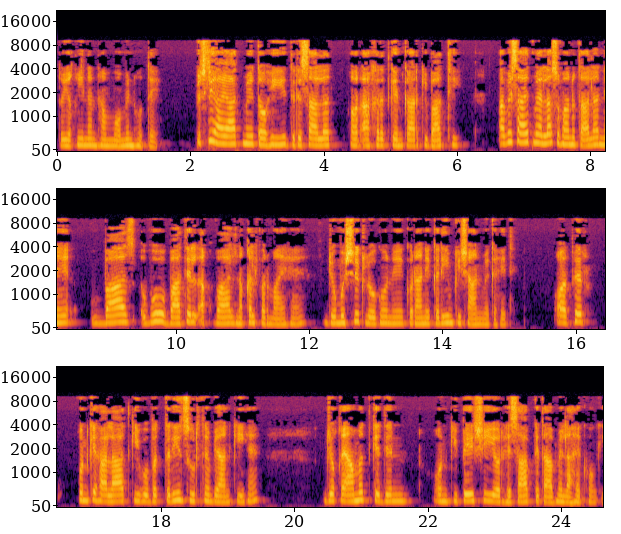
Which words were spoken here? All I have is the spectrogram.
تو یقیناً ہم مومن ہوتے۔ پچھلی آیات میں توحید، رسالت اور آخرت کے انکار کی بات تھی۔ اب اس آیت میں اللہ سبحان تعالیٰ نے بعض وہ باطل اقوال نقل فرمائے ہیں جو مشرق لوگوں نے قرآن کریم کی شان میں کہے تھے۔ اور پھر ان کے حالات کی وہ بدترین صورتیں بیان کی ہیں جو قیامت کے دن ان کی پیشی اور حساب کتاب میں لاحق ہوں گی۔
